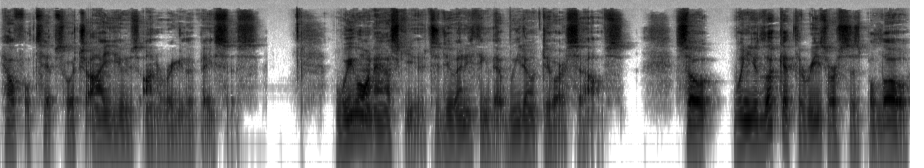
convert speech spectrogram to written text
helpful tips which I use on a regular basis. We won't ask you to do anything that we don't do ourselves. So when you look at the resources below,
